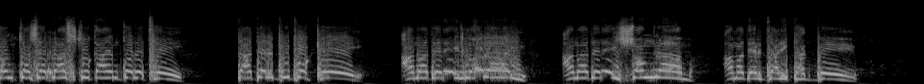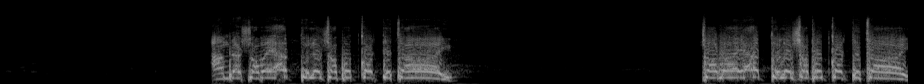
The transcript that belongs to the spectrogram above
সন্ত্রাসের রাষ্ট্র কায়েম করেছে, তাদের বিপক্ষে আমাদের এই লড়াই, আমাদের এই সংগ্রাম আমাদের জারি থাকবে। আমরা সবাই হাত তুলে শপথ করতে চাই। সবাই হাত তুলে শপথ করতে চাই।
